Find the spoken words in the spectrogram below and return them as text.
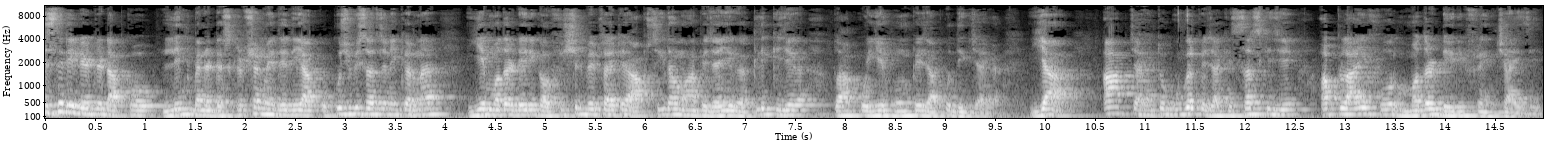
इससे रिलेटेड आपको लिंक मैंने डिस्क्रिप्शन में दे दिया आपको कुछ भी सर्च नहीं करना है। ये मदर डेयरी का ऑफिशियल वेबसाइट है आप सीधा वहाँ पे जाइएगा क्लिक कीजिएगा तो आपको ये होम पेज आपको दिख जाएगा। या आप चाहें तो गूगल पे जाके सर्च कीजिए apply for Mother Dairy franchise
